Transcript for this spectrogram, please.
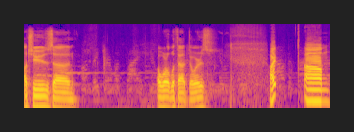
I'll choose uh, a world without doors. All right. Um,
